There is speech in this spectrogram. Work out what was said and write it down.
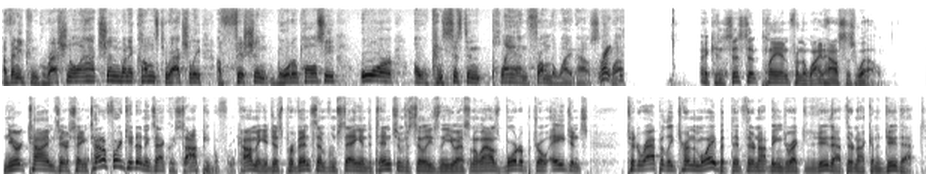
of any congressional action when it comes to actually efficient border policy or a consistent plan from the White House right. well. A consistent plan from the White House as well. New York Times, they're saying Title 42 doesn't exactly stop people from coming. It just prevents them from staying in detention facilities in the U.S. and allows Border Patrol agents to rapidly turn them away. But if they're not being directed to do that, they're not going to do that.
